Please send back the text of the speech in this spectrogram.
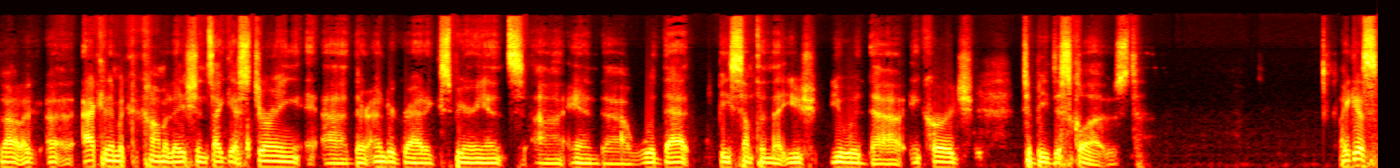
About uh, academic accommodations, I guess, during uh, their undergrad experience, and would that be something that you sh- you would encourage to be disclosed? I guess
